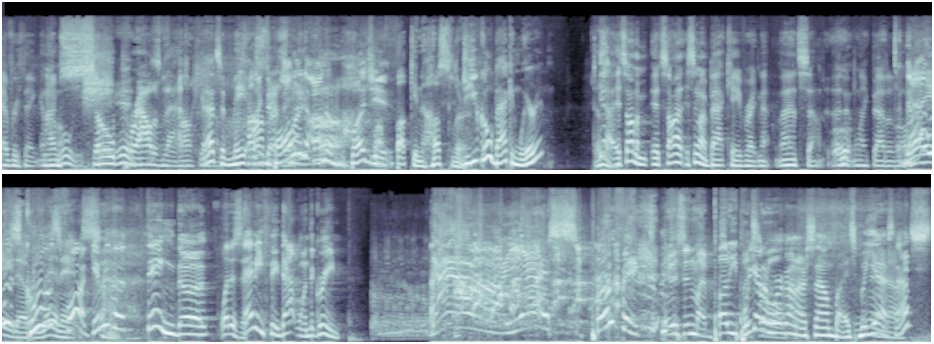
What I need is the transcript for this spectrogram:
everything. And I'm so shit. proud of that. Out here. That's amazing. I'm Hustler. balling on a I'm a budget. fucking hustler. Do you go back and wear it? Yeah, it's on a, it's on it's in my back cave right now. That sounded. I didn't like that at all. That Wait was a cool as fuck. Give me the thing. The What is it? Anything. That one. The green. ah, yes. Perfect. It was in my putty patrol. We got to work on our sound bites. But yes, Yeah. that's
